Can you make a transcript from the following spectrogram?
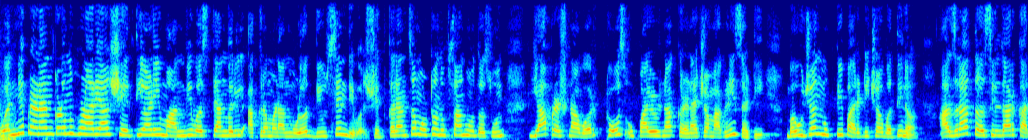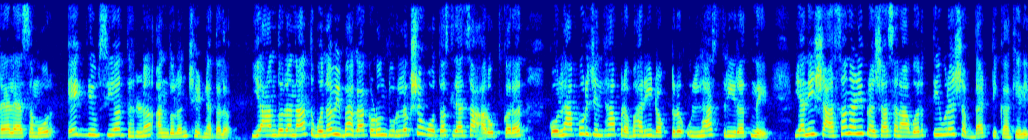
वन्य प्राण्यांकडून होणाऱ्या शेती आणि मानवी वस्त्यांवरील आक्रमणांमुळे दिवसेंदिवस शेतकऱ्यांचं मोठं नुकसान होत असून या प्रश्नावर ठोस उपाययोजना करण्याच्या मागणीसाठी बहुजन मुक्ती पार्टीच्या वतीनं आजरा तहसीलदार कार्यालयासमोर एक दिवसीय धरणं आंदोलन छेडण्यात आलं. या आंदोलनात वन विभागाकडून दुर्लक्ष होत असल्याचा आरोप करत कोल्हापूर जिल्हा प्रभारी डॉक्टर उल्हास त्रिरत्ने यांनी शासन आणि प्रशासनावर तीव्र शब्दात टीका केली.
